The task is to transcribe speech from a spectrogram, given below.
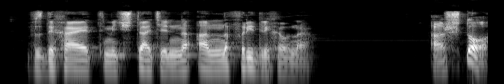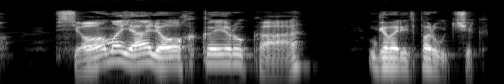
— вздыхает мечтательно Анна Фридриховна. «А что? Все моя легкая рука», — говорит поручик.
